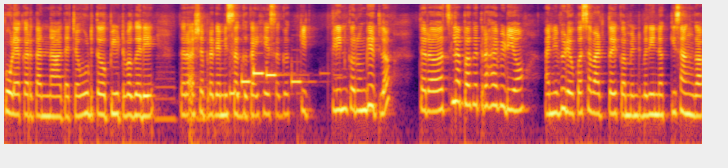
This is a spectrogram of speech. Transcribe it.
पोळ्या करताना त्याच्या उडतं पीठ वगैरे. तर अशा प्रकारे मी सगळं काही हे सगळं कि क्लीन करून घेतलं. तर चला बघत राहा व्हिडिओ. आणि व्हिडिओ कसा वाटतोय कमेंटमध्ये नक्की सांगा.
